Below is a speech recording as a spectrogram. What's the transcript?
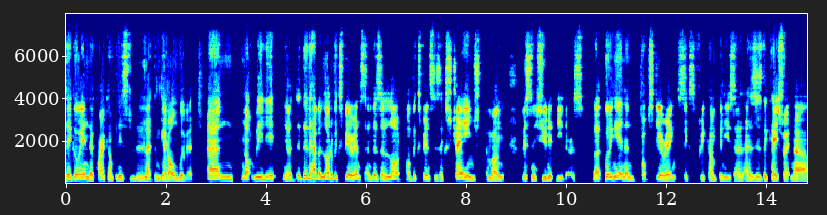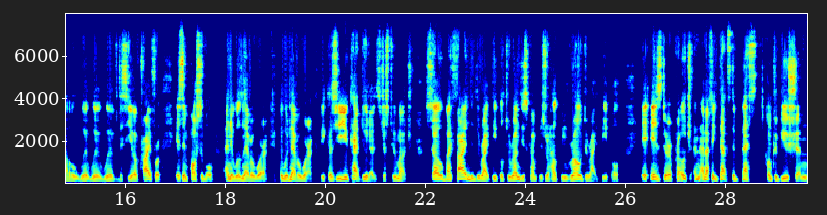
They go in, they acquire companies, they let them get on with it. And not really, you know, they, they have a lot of experience and there's a lot of experiences exchanged among business unit leaders. But going in and top steering 63 companies, as, as is the case right now with, with, with the CEO of Trifork, is impossible and it will never work. It would never work because you, you can't do that. It's just too much. So by finding the right people to run these companies or helping grow the right people is their approach. And, and I think that's the best contribution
